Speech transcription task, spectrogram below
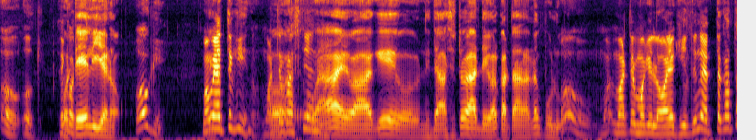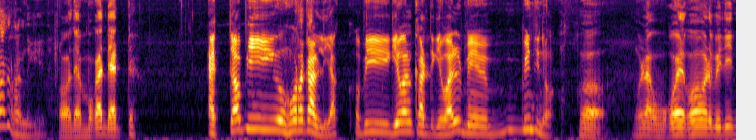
ඕකේ කොටේ ලියනවා. ඕකේ මම ඇත්ත කියන මට ප්‍රශ්නය වාගේ නිදශට දේවල් කතාරන්න පුළුව මට මගේ ලෝය කිල්තින ඇත්ත කතා කරන්න කියන දැම්මොක දැට්ට ඇත්ත? අපි හොර කල්ලියක්. අපි ගෙවල් කට් ගෙවල් මේ බිඳිනවා. මොන කොය කොමට බිටින්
